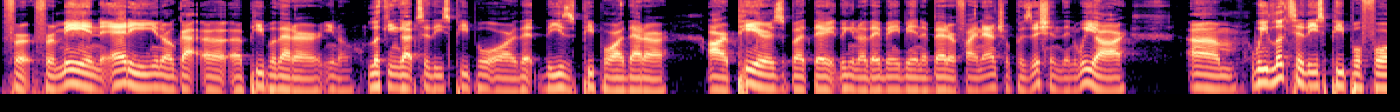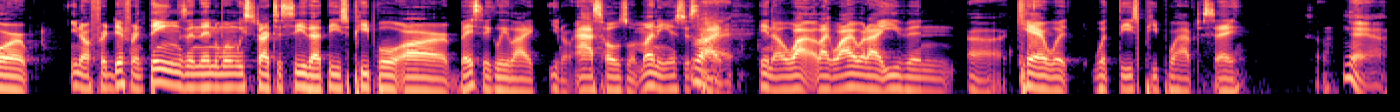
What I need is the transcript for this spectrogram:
for for me and Eddie, you know, got uh, uh, people that are you know looking up to these people or that these people are that are our peers, but they you know they may be in a better financial position than we are. Um, we look to these people for you know for different things, and then when we start to see that these people are basically like you know assholes with money, it's just Right. like you know why like why would I even uh, care what what these people have to say? Yeah.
